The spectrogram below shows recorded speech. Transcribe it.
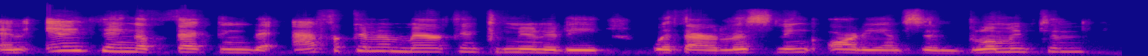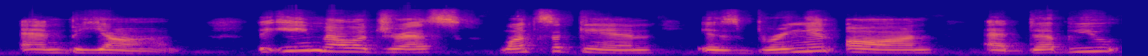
and anything affecting the African American community with our listening audience in Bloomington and beyond. The email address, once again, is bringiton at wfhb.org.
